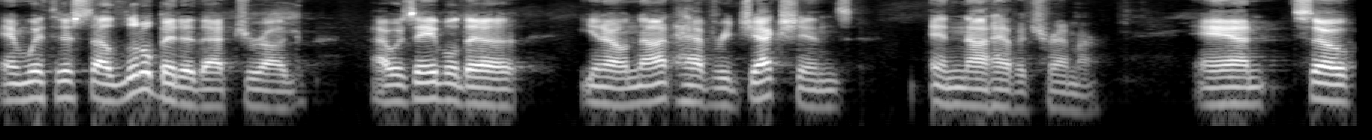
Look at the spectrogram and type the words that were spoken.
And with just a little bit of that drug, I was able to, you know, not have rejections and not have a tremor. And so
